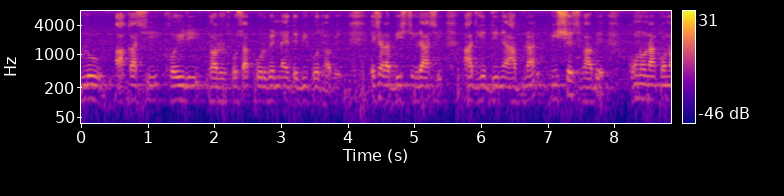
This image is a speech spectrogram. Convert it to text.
ব্লু, আকাশি খয়েরি ধরনের পোশাক পরবেন না, এতে বিপদ হবে। এছাড়া বৃশ্চিক রাশি, আজকের দিনে আপনার বিশেষভাবে কোনো না কোনো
